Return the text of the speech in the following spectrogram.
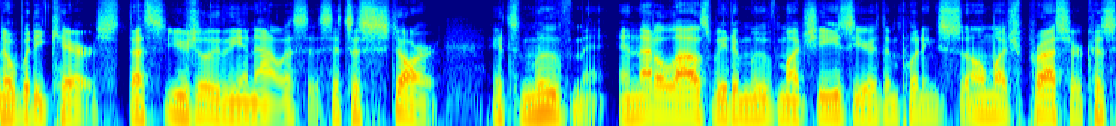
Nobody cares. That's usually the analysis. It's a start, it's movement. And that allows me to move much easier than putting so much pressure because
